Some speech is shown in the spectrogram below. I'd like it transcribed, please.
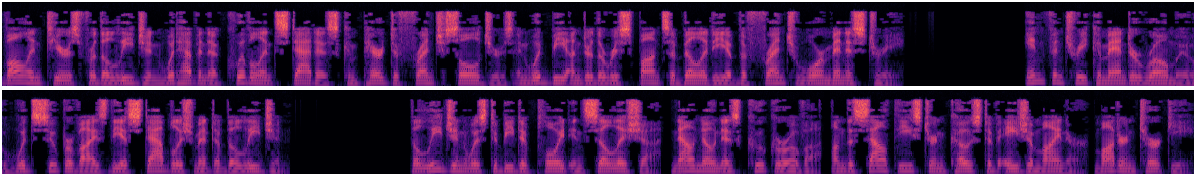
Volunteers for the legion would have an equivalent status compared to French soldiers and would be under the responsibility of the French War Ministry. Infantry commander Romieu would supervise the establishment of the legion. The legion was to be deployed in Cilicia, now known as Cukurova, on the southeastern coast of Asia Minor modern Turkey,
